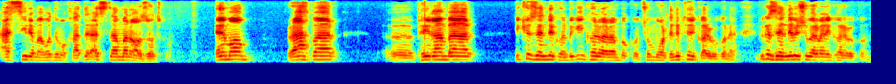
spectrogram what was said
اسیر مواد مخدر هستم من آزاد کن. امام رهبر پیغمبر یکی زنده کنه بگی این کار برای من بکن. چون مرده نمی‌تونه این کار بکنه. بگو زنده بشو برای من این کار بکن.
